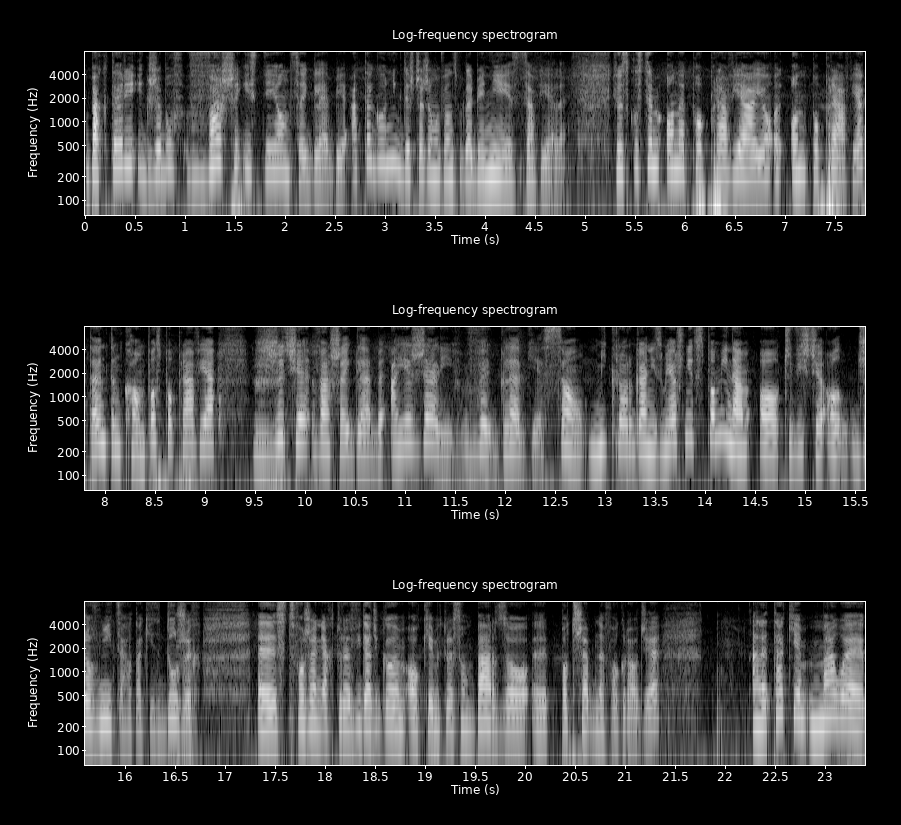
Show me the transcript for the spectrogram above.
bakterii i grzybów w waszej istniejącej glebie, a tego nigdy, szczerze mówiąc, w glebie nie jest za wiele. W związku z tym one poprawiają, on poprawia, ten, ten kompost poprawia życie waszej gleby, a jeżeli w glebie są mikroorganizmy, ja już nie wspominam o, oczywiście o dżownicach, o takich dużych e, stworzeniach, które widać gołym okiem, które są bardzo e, potrzebne w ogrodzie, ale takie małe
